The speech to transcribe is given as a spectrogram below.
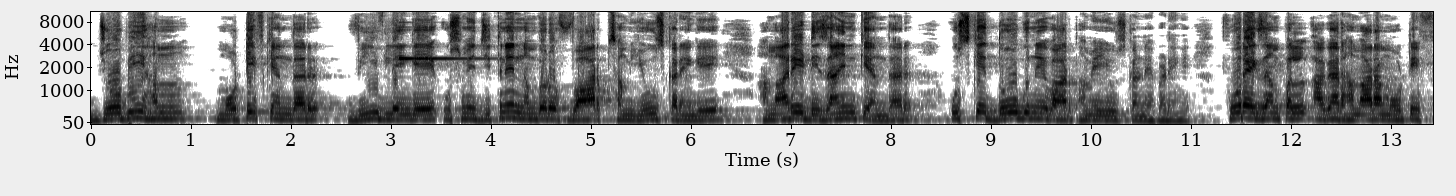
जो भी हम मोटिव के अंदर वीव लेंगे, उसमें जितने नंबर ऑफ़ वार्प्स हम यूज़ करेंगे, हमारे डिज़ाइन के अंदर उसके दो गुने वार्प हमें यूज़ करने पड़ेंगे। फॉर एग्ज़ाम्पल अगर हमारा मोटिफ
